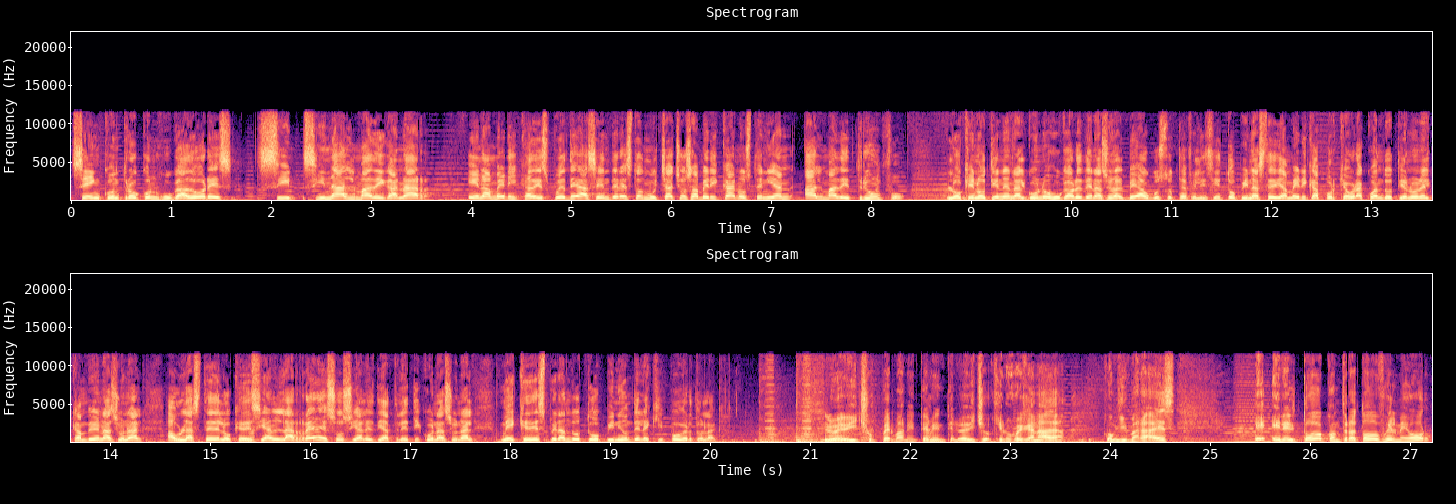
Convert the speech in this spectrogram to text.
se encontró con jugadores sin, sin alma de ganar. En América, después de ascender estos muchachos americanos, tenían alma de triunfo. Lo que no tienen algunos jugadores de Nacional. Ve, Augusto, te felicito, opinaste de América, porque ahora cuando tienen el cambio de Nacional, hablaste de lo que decían las redes sociales de Atlético Nacional. Me quedé esperando tu opinión del equipo verdolaga. Lo he dicho permanentemente, lo he dicho, que no juega nada. Con Guimaraes, eh, en el todo contra todo fue el mejor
